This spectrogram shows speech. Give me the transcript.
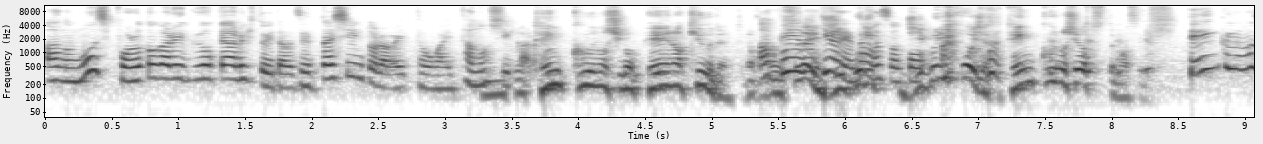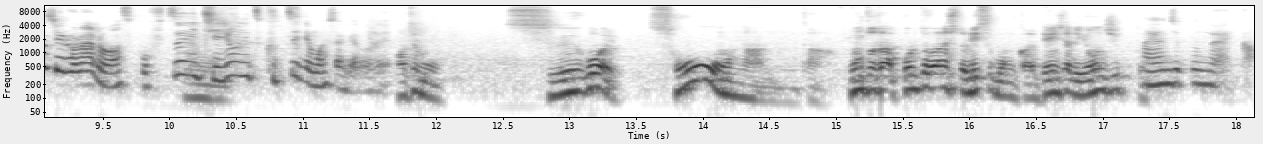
あのもしポルトガル行く予定ある人いたら絶対シントラが行った方が楽しいから。天空の城ペーナ宮殿ってなんかあペーナ宮殿。多分そこ。ジブリっぽいじゃん天空の城っつってますよ。天空の城なの？はあそこ。普通に地上にくっついてましたけどね、あでもすごいそうなんた本当だ。ポルトガルの首都リスボンから電車で40あ分40分ぐらいか。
